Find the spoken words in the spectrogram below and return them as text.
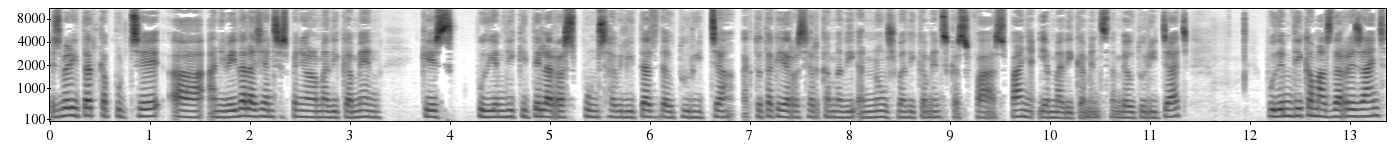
És veritat que potser a, a nivell de l'Agència Espanyola del Medicament, que és, podríem dir, qui té les responsabilitats d'autoritzar tota aquella recerca en nous medicaments que es fa a Espanya i en medicaments també autoritzats, podem dir que en els darrers anys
